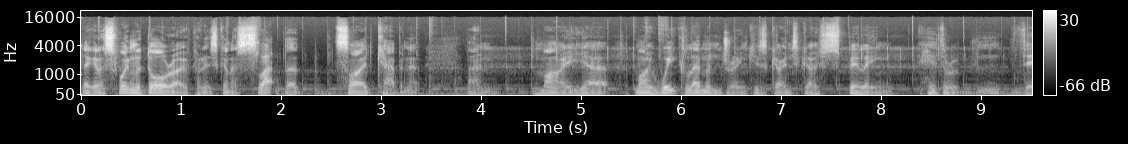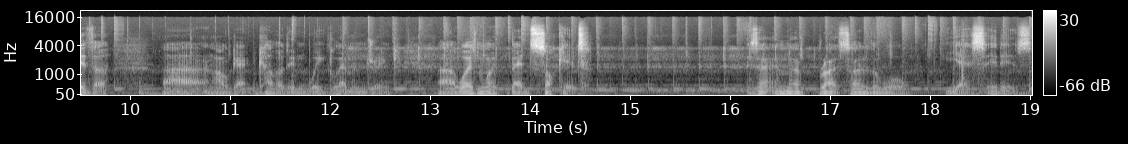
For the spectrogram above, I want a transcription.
They're going to swing the door open. It's going to slap the side cabinet, and my uh, my weak lemon drink is going to go spilling hither and thither, uh, and I'll get covered in weak lemon drink. Uh, where's my bed socket? Is that in the right side of the wall? Yes, it is.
